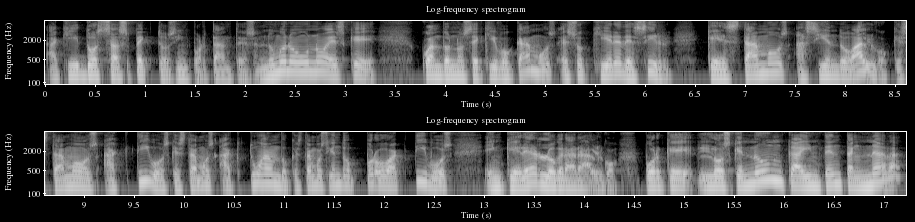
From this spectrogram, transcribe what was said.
aquí dos aspectos importantes. Número uno es que cuando nos equivocamos, eso quiere decir que estamos haciendo algo, que estamos activos, que estamos actuando, que estamos siendo proactivos en querer lograr algo. Porque los que nunca intentan nada,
